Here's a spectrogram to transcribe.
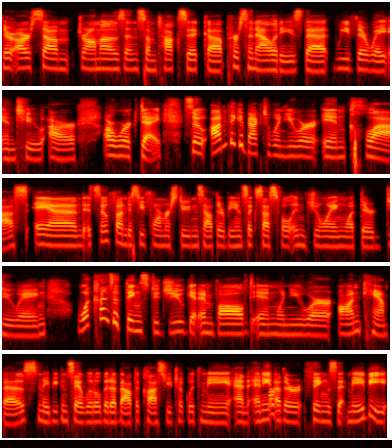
there are some dramas and some toxic uh, personalities that weave their way into our our work day. So I'm thinking back to when you were in class, and it's so fun to see former students out there being successful, enjoying what they're doing. What kinds of things did you get involved in when you were on campus? Maybe you can say a little bit about the class you took with me and any sure. Other things that maybe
